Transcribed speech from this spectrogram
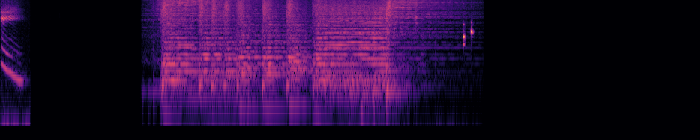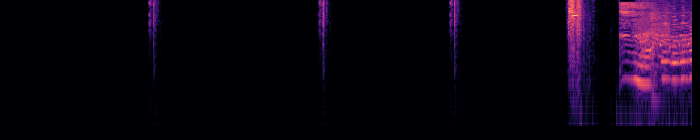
Hey! Ugh.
